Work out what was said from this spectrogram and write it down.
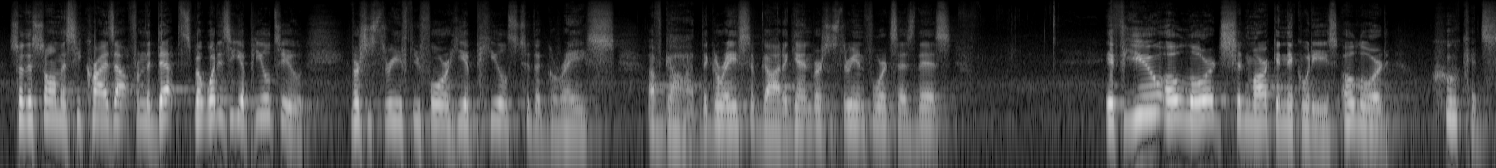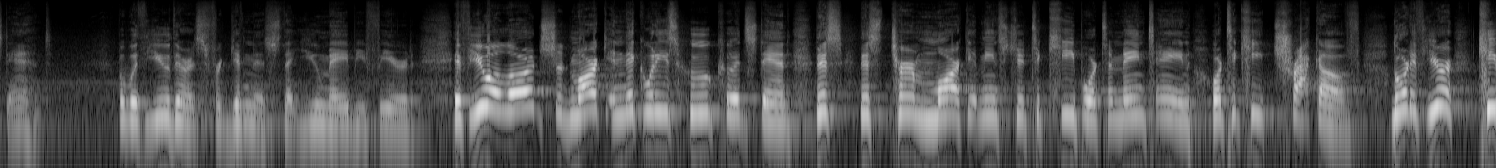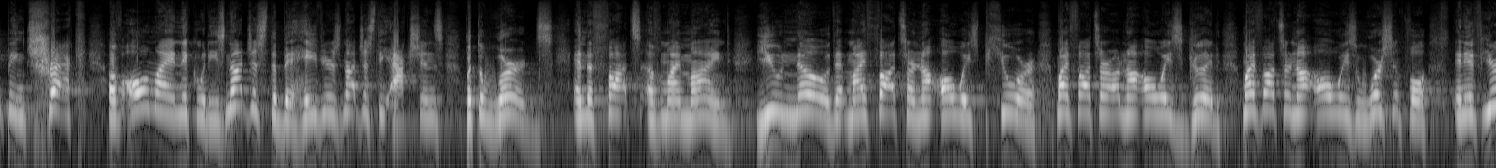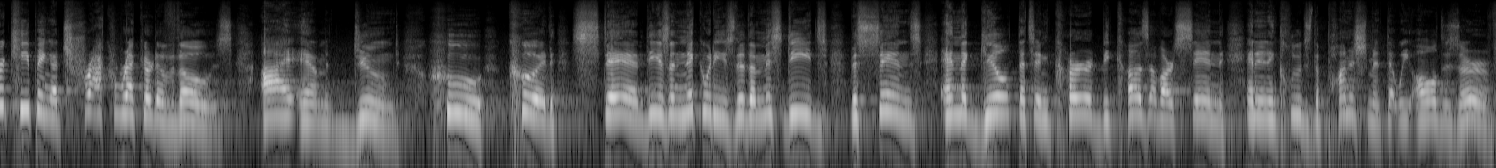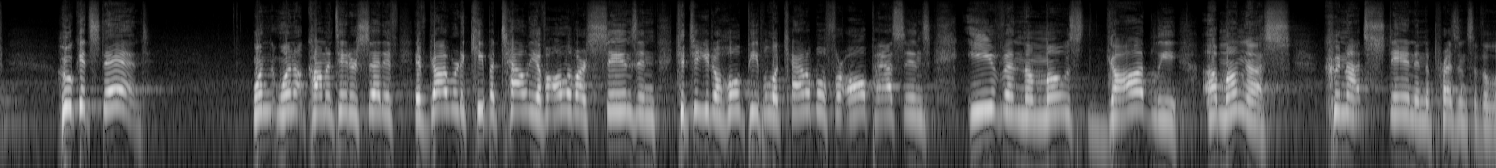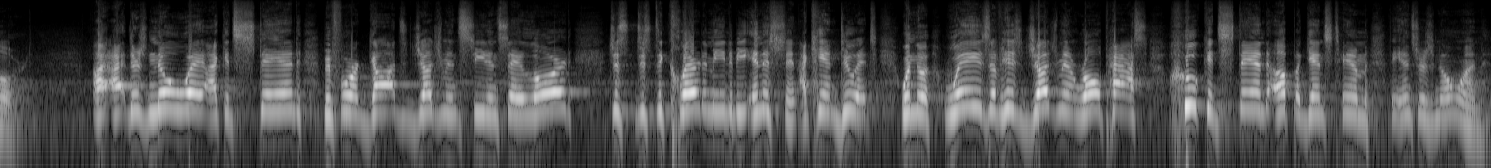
So the psalmist, he cries out from the depths, but what does he appeal to? Verses 3 through 4, he appeals to the grace of God, the grace of God. Again, verses 3 and 4, it says this If you, O Lord, should mark iniquities, O Lord, who could stand? But with you there is forgiveness that you may be feared. If you, O Lord, should mark iniquities, who could stand? This, this term mark, it means to, to keep or to maintain or to keep track of. Lord, if you're keeping track of all my iniquities, not just the behaviors, not just the actions, but the words and the thoughts of my mind, you know that my thoughts are not always pure. My thoughts are not always good. My thoughts are not always worshipful. And if you're keeping a track record of those, I am doomed. Who could stand? These iniquities, they're the misdeeds, the sins, and the guilt that's incurred because of our sin, and it includes the punishment that we all deserve. Who could stand? One, one commentator said if, if God were to keep a tally of all of our sins and continue to hold people accountable for all past sins, even the most godly among us could not stand in the presence of the Lord. I, I, there's no way I could stand before God's judgment seat and say, Lord, just, just declare to me to be innocent. I can't do it. When the waves of his judgment roll past, who could stand up against him? The answer is no one.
